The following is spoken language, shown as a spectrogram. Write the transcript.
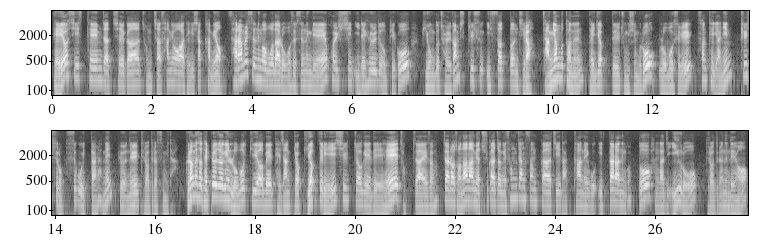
대여 시스템 자체가 점차 상용화가 되기 시작하며 사람을 쓰는 것보다 로봇을 쓰는 게 훨씬 일의 효율도 높이고 비용도 절감시킬 수 있었던지라 작년부터는 대기업들 중심으로 로봇을 선택이 아닌 필수로 쓰고 있다라는 표현을 들어드렸습니다. 그러면서 대표적인 로봇 기업의 대장격 기업들이 실적에 대해 적자에서 흑자로 전환하며 추가적인 성장성까지 나타내고 있다라는 것도 한 가지 이유로 들어드렸는데요.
